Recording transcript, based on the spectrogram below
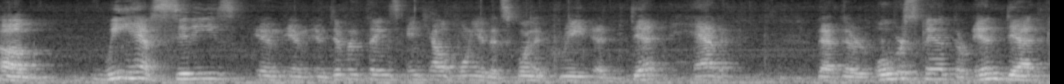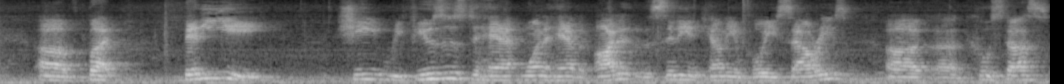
Um, we have cities and, and, and different things in California that's going to create a debt havoc. That they're overspent, they're in debt, uh, but Betty Yee, she refuses to have, want to have an audit of the city and county employee salaries. Uh, uh, Costas,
